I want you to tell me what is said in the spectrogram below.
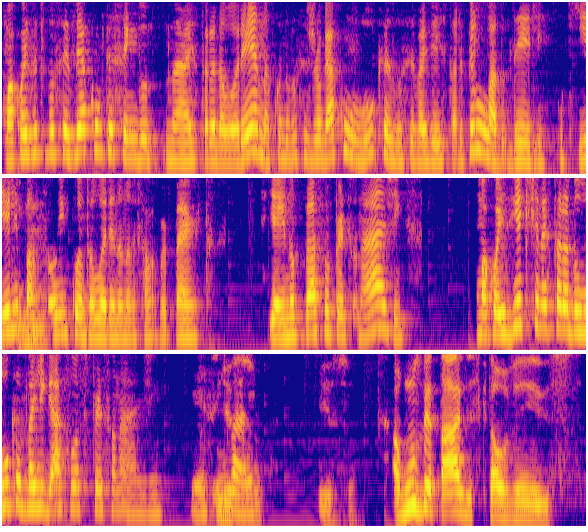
uma coisa que você vê acontecendo na história da Lorena, quando você jogar com o Lucas, você vai ver a história pelo lado dele, o que ele uhum. passou enquanto a Lorena não estava por perto. E aí no próximo personagem, uma coisinha que tinha na história do Lucas vai ligar com outro personagem. E assim isso, vai. Isso. Alguns detalhes que talvez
